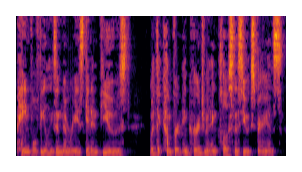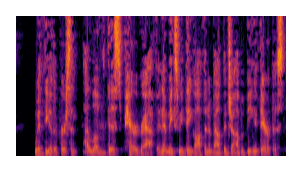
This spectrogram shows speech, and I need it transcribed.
Painful feelings and memories get infused with the comfort, encouragement, and closeness you experience with the other person. I love this paragraph and it makes me think often about the job of being a therapist.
